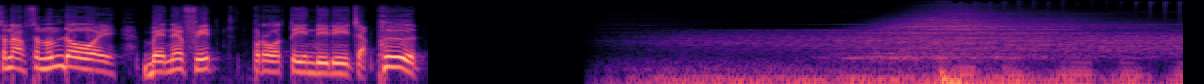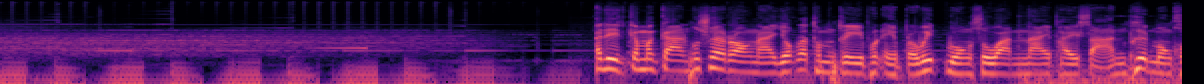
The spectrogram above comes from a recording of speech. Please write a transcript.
สนับสนุนโดย Benefit โปรตีนดีๆ จากพืช อดีตกรรมการผู้ช่วยรองนายกรัฐมนตรีพลเอกประวิตยวงสุวรรณนายไพศาลพืชมงค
